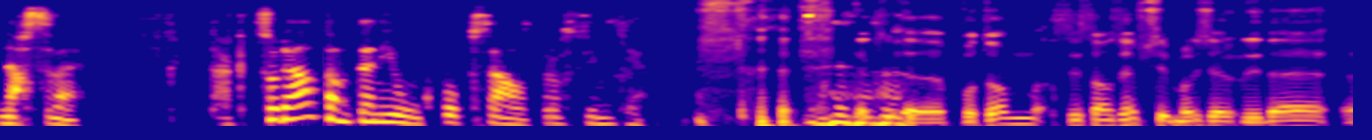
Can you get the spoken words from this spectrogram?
na své. Tak co dál tam ten Jung popsal, prosím tě? tak uh, potom si samozřejmě všiml, že lidé uh,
